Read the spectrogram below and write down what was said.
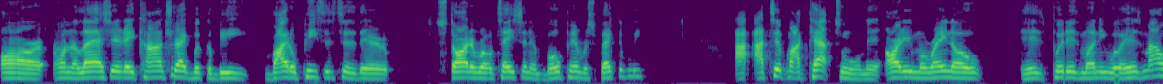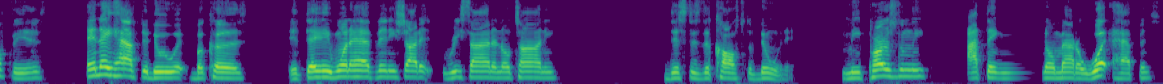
are on the last year of their contract but could be vital pieces to their starting rotation and bullpen respectively, I, I tip my cap to him. And Artie Moreno has put his money where his mouth is, and they have to do it because if they want to have any shot at re-signing Ohtani, this is the cost of doing it. Me personally, I think no matter what happens,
